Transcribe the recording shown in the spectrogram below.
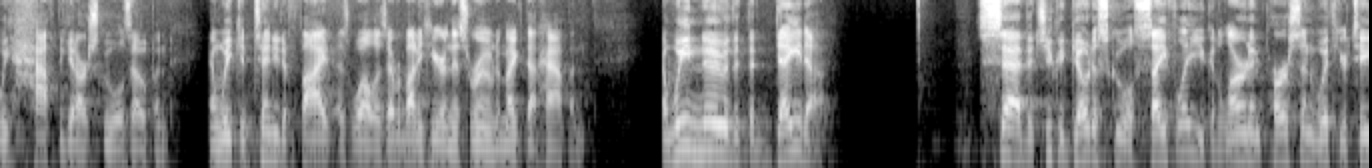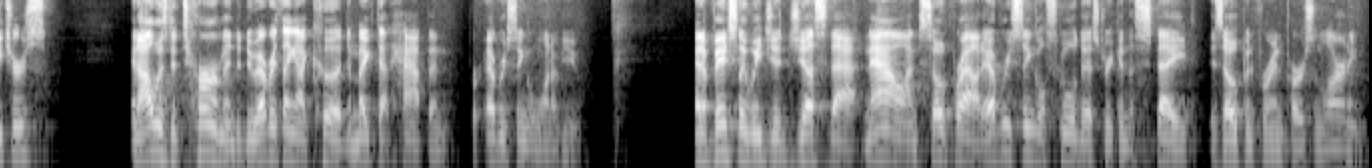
We have to get our schools open. And we continue to fight, as well as everybody here in this room, to make that happen. And we knew that the data said that you could go to school safely, you could learn in person with your teachers. And I was determined to do everything I could to make that happen for every single one of you. And eventually we did just that. Now I'm so proud every single school district in the state is open for in person learning.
